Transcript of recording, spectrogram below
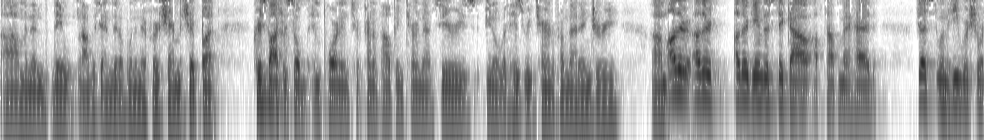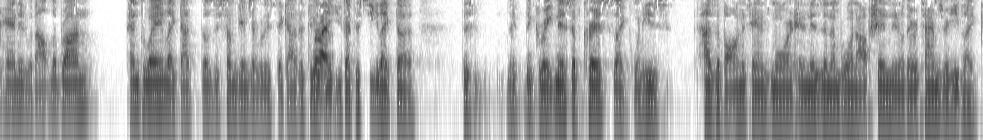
Um, and then they obviously ended up winning their first championship. But Chris Bosh was so important to kind of helping turn that series, you know, with his return from that injury. Um, other other other games that stick out off the top of my head, just when he was shorthanded without LeBron and Dwyane, like that. Those are some games that really stick out, because Right. like, you got to see like the the the, the greatness of Chris, like when he's has the ball in his hands more and is the number one option. You know, there were times where he like,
